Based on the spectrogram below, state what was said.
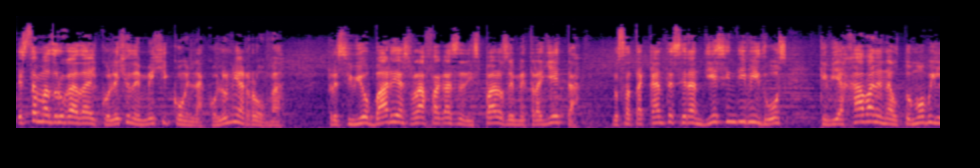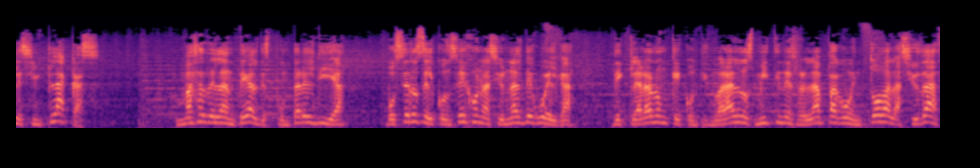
Esta madrugada el Colegio de México en la colonia Roma recibió varias ráfagas de disparos de metralleta. Los atacantes eran 10 individuos que viajaban en automóviles sin placas. Más adelante, al despuntar el día, voceros del Consejo Nacional de Huelga declararon que continuarán los mítines relámpago en toda la ciudad.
